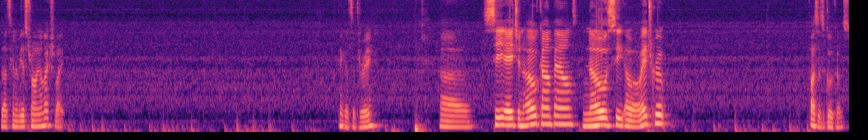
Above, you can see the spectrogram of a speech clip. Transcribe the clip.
So that's going to be a strong electrolyte. I think that's a three. Uh, CH and O compounds, no COOH group. Plus it's glucose.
